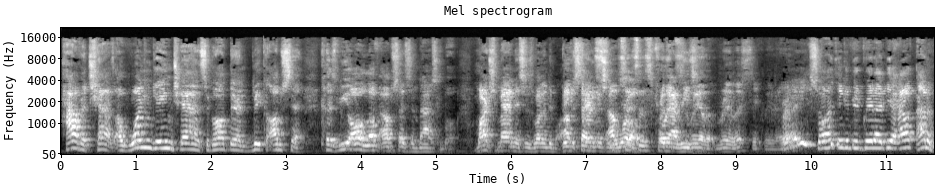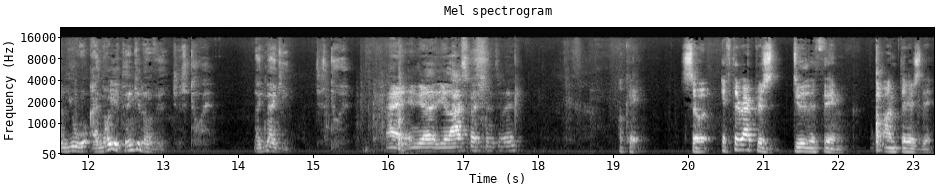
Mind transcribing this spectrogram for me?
have a chance, a one game chance to go out there and make an upset because we all love upsets in basketball. March Madness is one of the biggest tournaments in the world for that reason. real- realistically, right? Right? So I think it'd be a great idea. Adam, you, I know you're thinking of it. Just it, like Nike. Just do it. All right, and your your last question today. Okay, so if the Raptors do the thing on Thursday,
